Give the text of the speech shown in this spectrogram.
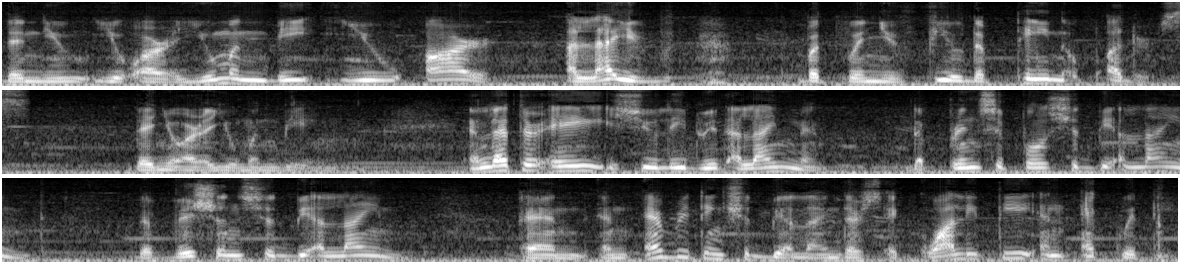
then you you are a human being you are alive. But when you feel the pain of others then you are a human being. And letter a is you lead with alignment the principles should be aligned. The vision should be aligned. And and everything should be aligned. There's equality and equity.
